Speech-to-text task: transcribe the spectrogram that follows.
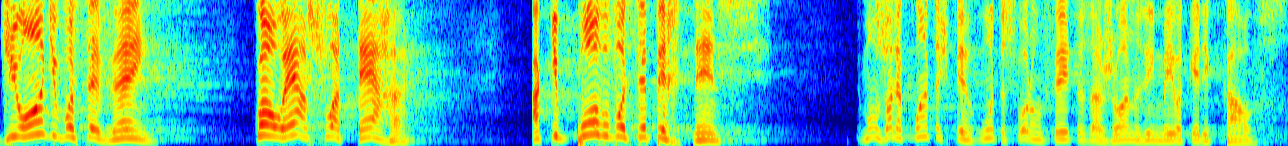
De onde você vem? Qual é a sua terra? A que povo você pertence? Irmãos, olha quantas perguntas foram feitas a Jonas em meio àquele caos,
